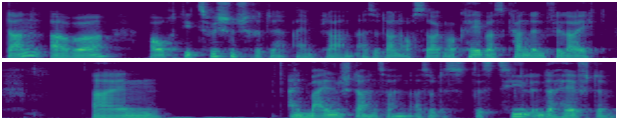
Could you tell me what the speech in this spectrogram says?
dann aber auch die Zwischenschritte einplanen. Also dann auch sagen, okay, was kann denn vielleicht ein ein Meilenstein sein, also das, das Ziel in der Hälfte.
